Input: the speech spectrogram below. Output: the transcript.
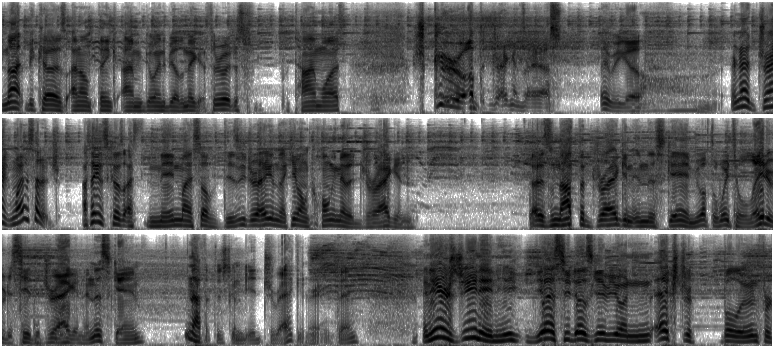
not because I don't think I'm going to be able to make it through it, just time-wise. Screw up the dragon's ass! There we go. Or not dragon, why is that I think it's because I named myself Dizzy Dragon, and I keep on calling that a dragon. That is not the dragon in this game. You'll have to wait till later to see the dragon in this game. Not that there's going to be a dragon or anything. And here's Genie, and he, yes, he does give you an extra balloon for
